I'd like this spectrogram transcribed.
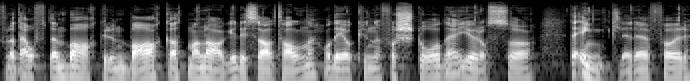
For det er ofte en bakgrunn bak at man lager disse avtalene. Og det å kunne forstå det gjør også det enklere for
